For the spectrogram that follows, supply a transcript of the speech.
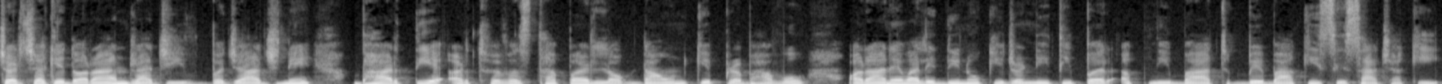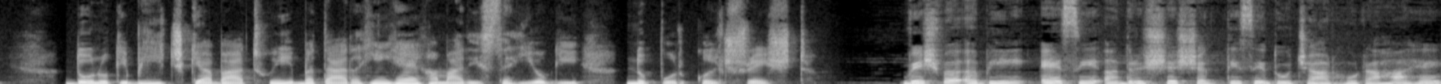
चर्चा के दौरान राजीव बजाज ने भारतीय अर्थव्यवस्था पर लॉकडाउन के प्रभावों और आने वाले दिनों की रणनीति पर अपनी बात बेबाकी से साझा की। दोनों के बीच क्या बात हुई बता रही हैं हमारी सहयोगी नुपुर कुलश्रेष्ठ। विश्व अभी ऐसी अदृश्य शक्ति से दो चार हो रहा है,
